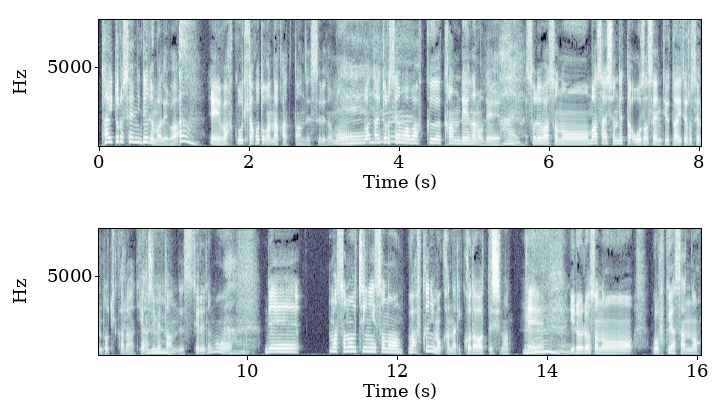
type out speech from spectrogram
タイトル戦に出るまでは、うん、えー、和服を着たことがなかったんですけれども、まあ、タイトル戦は和服が慣例なので、はい、それはその、まあ、最初に出た王座戦というタイトル戦の時から着始めたんですけれども、うんはい、で、まあそのうちにその和服にもかなりこだわってしまって、いろいろその呉服屋さんの、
